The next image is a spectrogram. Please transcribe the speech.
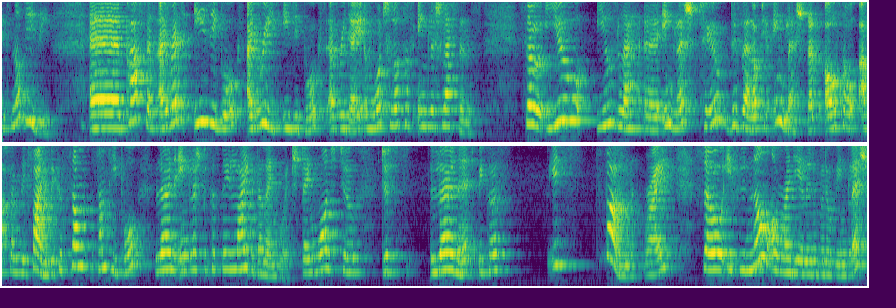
it's not easy. Uh, says I read easy books. I read easy books every day and watch lots of English lessons. So you use uh, English to develop your English. That's also absolutely fine because some some people learn English because they like the language. They want to just learn it because it's fun, right? So if you know already a little bit of English,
